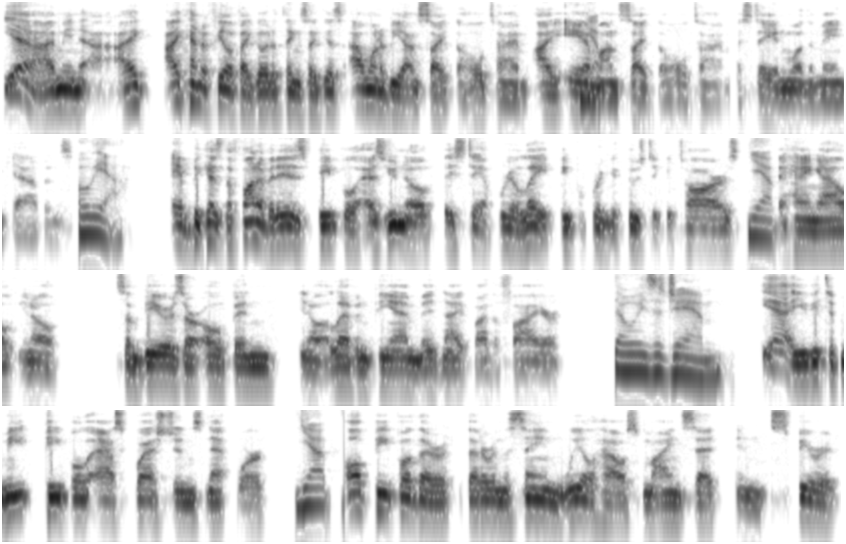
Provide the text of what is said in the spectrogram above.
yeah, I mean, I, I kind of feel if I go to things like this, I want to be on site the whole time. I am Yep. on site the whole time. I stay in one of the main cabins. Oh yeah. And because the fun of it is people, as you know, they stay up real late. People bring acoustic guitars, Yeah. they hang out, you know, some beers are open, you know, 11 p.m., midnight by the fire. It's always a jam. Yeah, you get to meet people, ask questions, network, Yep. all people that are, that are in the same wheelhouse mindset and spirit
